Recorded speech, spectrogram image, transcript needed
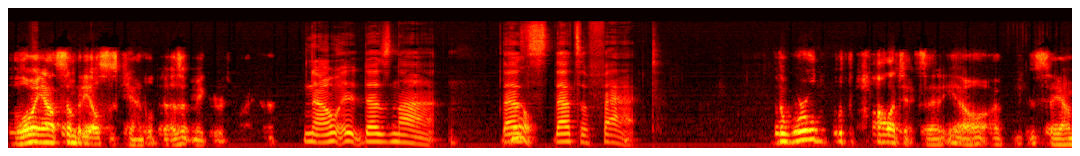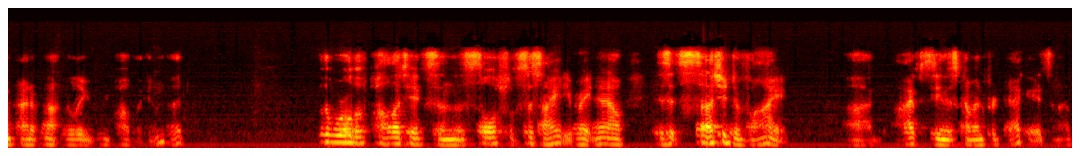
Blowing out somebody else's candle doesn't make yours brighter. No, it does not. That's that's a fact. The world with the politics, and you know, uh, you can say I'm kind of not really Republican, but the world of politics and the social society right now is at such a divide. Uh, I've seen this coming for decades, and I've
